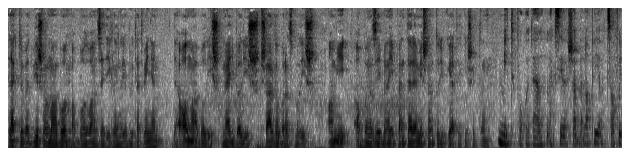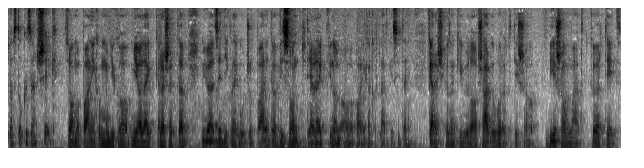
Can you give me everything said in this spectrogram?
Legtöbbet birsalmából, abból van az egyik legnagyobb ültetvényem, de almából is, megyből is, sárgabarackból is, ami abban az évben éppen terem, és nem tudjuk értékesíteni. Mit fogad el legszívesebben a piac, a fogyasztó közönség? Szalma pálinka mondjuk a, mi a legkeresettebb, mivel az egyik legolcsóbb pálinka, viszont tényleg finom alma pálinkákat lehet készíteni. Keresik azon kívül a sárga borakat is, a bírsalmát, körtét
